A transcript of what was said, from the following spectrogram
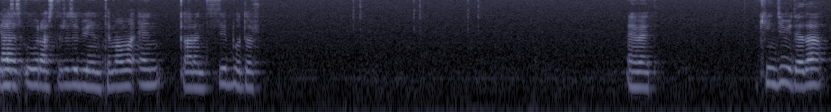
biraz evet. uğraştırıcı bir yöntem ama en garantisi budur. Evet. İkinci videoda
